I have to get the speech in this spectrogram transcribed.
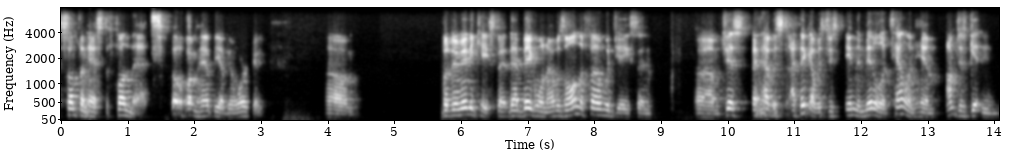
something has to fund that. So I'm happy I've been working. Um, but in any case, that that big one, I was on the phone with Jason. Um, just and I was I think I was just in the middle of telling him I'm just getting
